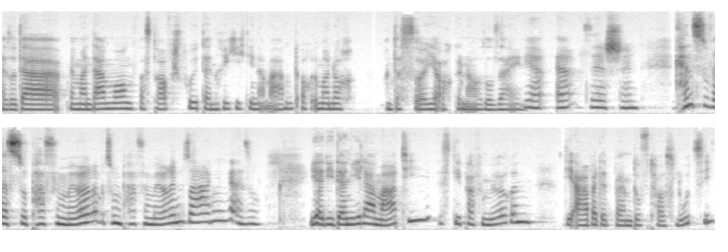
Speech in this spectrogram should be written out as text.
Also da, wenn man da morgens was drauf sprüht, dann rieche ich den am Abend auch immer noch. Und das soll ja auch genauso sein. Ja, ja, sehr schön. Kannst du was zur Parfümeur, zum Parfümeurin sagen? Also ja, die Daniela Marti ist die Parfümeurin. Die arbeitet beim Dufthaus Luzi.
